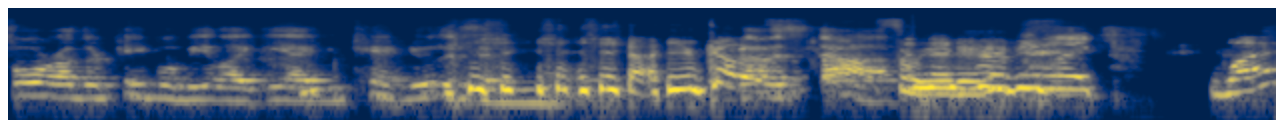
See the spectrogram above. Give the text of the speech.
four other people be like, "Yeah, you can't do this anymore." yeah, you gotta, gotta stop, stop. And then her be like, what?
